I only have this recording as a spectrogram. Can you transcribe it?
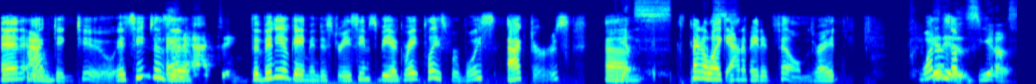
And Um, acting too. It seems as and if acting. the video game industry seems to be a great place for voice actors. Um, yes. Kind of like animated films, right? What It are is. Yes.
